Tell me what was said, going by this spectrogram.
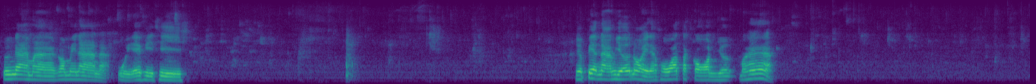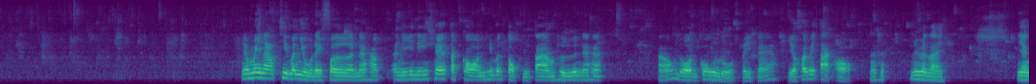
เพิ่งได้มาก็ไม่นานอะ ปุ๋ย APT เดี๋ยวเปลี่ยนน้ำเยอะหน่อยนะ เพราะว่าตะกอนเยอะมาก ยังไม่นับที่มันอยู่ในเฟิร์นนะครับ อันนี้นี้แค่ตะกอนที่มันตกอยู่ตามพื้นนะฮะ เอาโดนกุ้งดูดไปอีกแล้ว เดี๋ยวค่อยไปตักออกนะฮะ ไม่เป็นไร ยัง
